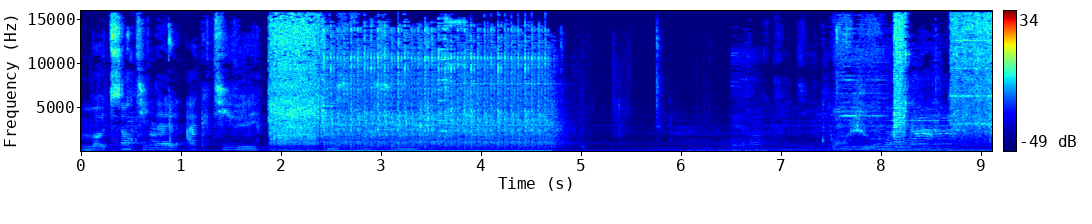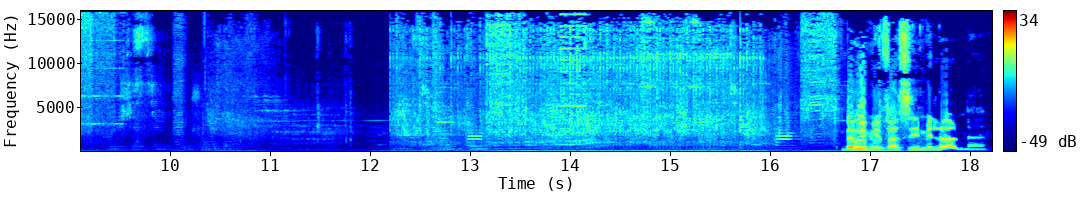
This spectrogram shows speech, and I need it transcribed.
Mode sentinelle activé. Ben oui, mais vas-y, mais lol, man.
